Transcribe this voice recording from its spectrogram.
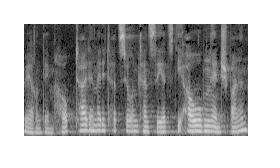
Während dem Hauptteil der Meditation kannst du jetzt die Augen entspannen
